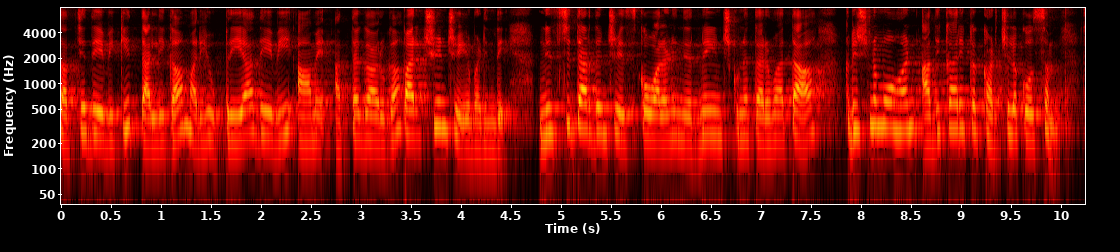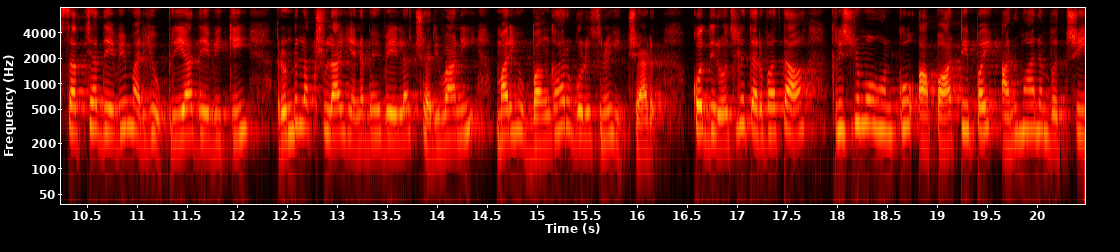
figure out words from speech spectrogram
సత్యదేవికి తల్లిగా మరియు ప్రియాదేవి ఆమె అత్తగారుగా పరిచయం చేయబడింది. నిశ్చితార్థం చేసుకోవాలని నిర్ణయించుకున్న తర్వాత కృష్ణమోహన్ అధికారిక ఖర్చుల కోసం సత్యాదేవి మరియు ప్రియాదేవికి రెండు లక్షల ఎనభై వేల చరివాణి మరియు బంగారు గొలుసును ఇచ్చాడు. కొద్ది రోజుల తర్వాత కృష్ణమోహన్కు ఆ పార్టీపై అనుమానం వచ్చి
